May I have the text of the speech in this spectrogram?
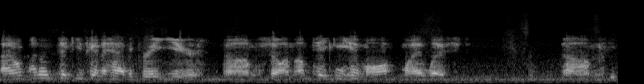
I don't I don't think he's going to have a great year. Um, so I'm, I'm taking him off my list. Um,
